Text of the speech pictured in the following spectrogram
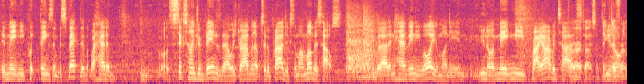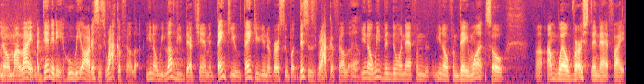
it made me put things in perspective. I had a 600 Benz that I was driving up to the projects in my mother's house, but I didn't have any lawyer money, and you know it made me prioritize, prioritize and think you know, differently. You know, my life, identity, who we are. This is Roc-A-Fella. You know, we love you, Def Jam, and thank you, thank you, Universal. But this is Roc-A-Fella. Yeah. You know, we've been doing that from the, you know from day one. So uh, I'm well versed in that fight.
